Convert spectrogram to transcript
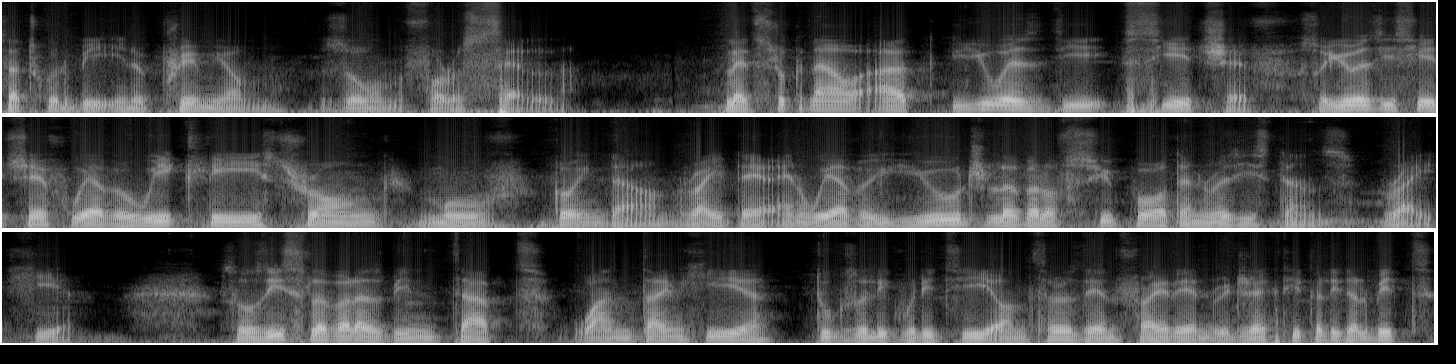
That would be in a premium zone for a sell. Let's look now at USD CHF. So USD CHF, we have a weekly strong move going down right there, and we have a huge level of support and resistance right here. So this level has been tapped one time here, took the liquidity on Thursday and Friday and rejected a little bit.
